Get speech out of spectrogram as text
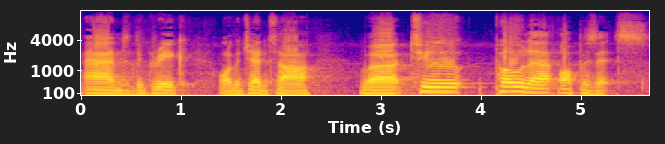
and the Greek or the Gentile were two polar opposites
